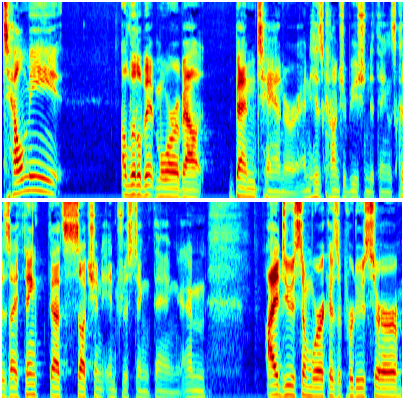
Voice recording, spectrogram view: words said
tell me a little bit more about Ben Tanner and his contribution to things because I think that's such an interesting thing. And I do some work as a producer,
